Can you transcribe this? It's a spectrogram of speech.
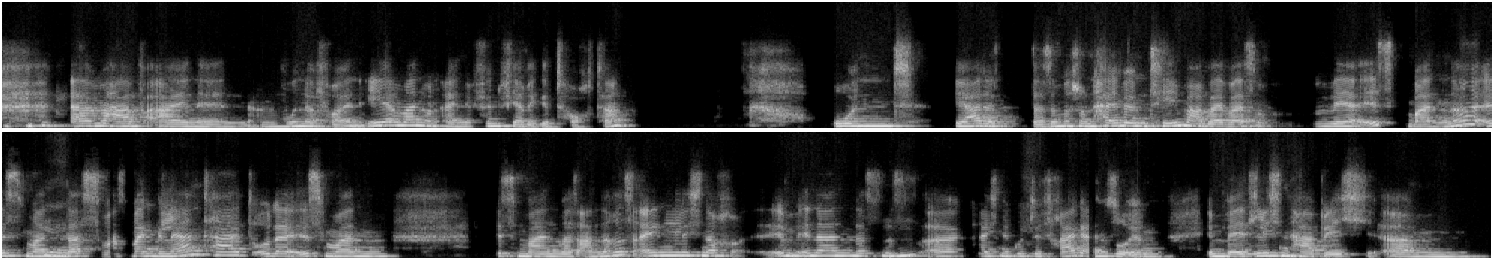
ähm, habe einen wundervollen Ehemann und eine fünfjährige Tochter. Und ja, da, da sind wir schon halb im Thema, weil was, wer ist man? Ne? Ist man ja. das, was man gelernt hat oder ist man, ist man was anderes eigentlich noch im Innern? Das mhm. ist äh, gleich eine gute Frage. Also so im, im Weltlichen habe ich ähm,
